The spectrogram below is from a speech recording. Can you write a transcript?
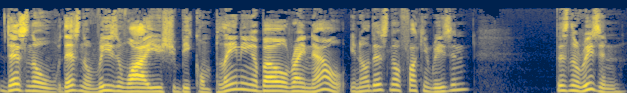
there's no there's no reason why you should be complaining about right now. You know, there's no fucking reason. There's no reason.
